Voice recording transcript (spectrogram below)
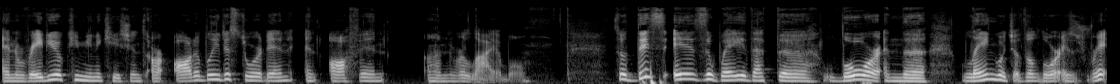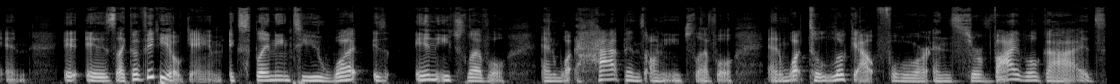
and radio communications are audibly distorted and often unreliable. So, this is the way that the lore and the language of the lore is written. It is like a video game explaining to you what is in each level and what happens on each level and what to look out for and survival guides.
